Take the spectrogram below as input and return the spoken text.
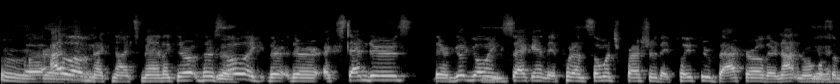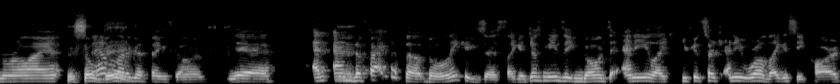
oh, I love Mech Knights, man. Like they're they're yeah. so like they're they're extenders. They're good going mm-hmm. second. They put on so much pressure. They play through back row. They're not normal yeah. summon reliant. They're so they have big. a lot of good things going. Yeah. And and yeah. the fact that the, the link exists, like it just means that you can go into any like you can search any World Legacy card,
